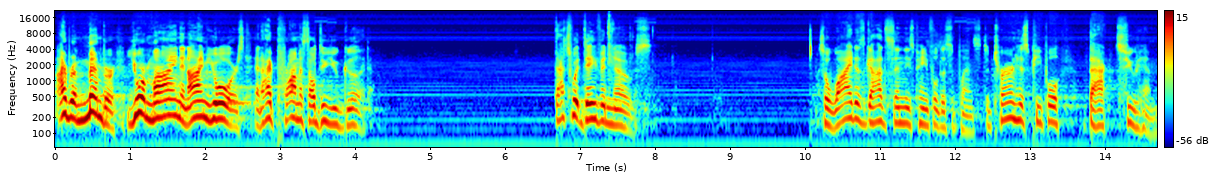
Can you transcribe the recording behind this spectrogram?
I remember you're mine and I'm yours, and I promise I'll do you good. That's what David knows. So, why does God send these painful disciplines? To turn his people back to him.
